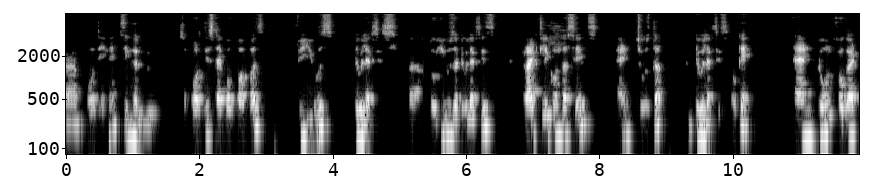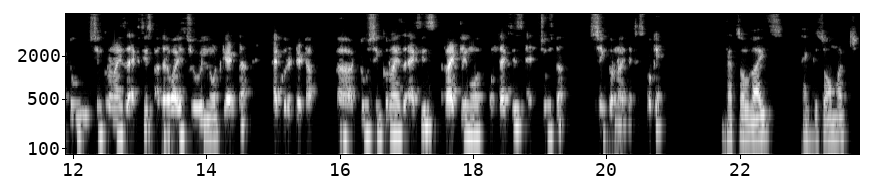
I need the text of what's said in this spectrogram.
uh, both in a single view. So for this type of purpose, we use dual axis. Uh, to use the dual axis, right click on the sales and choose the dual axis. Okay. And don't forget to synchronize the axis, otherwise you will not get the accurate data uh, to synchronize the axis right click on the axis and choose the synchronize axis okay? That's all guys. Thank you so much.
